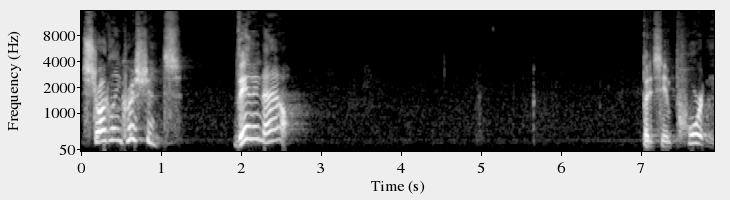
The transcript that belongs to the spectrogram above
struggling Christians then and now. But it's important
